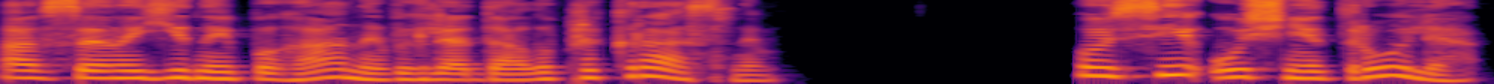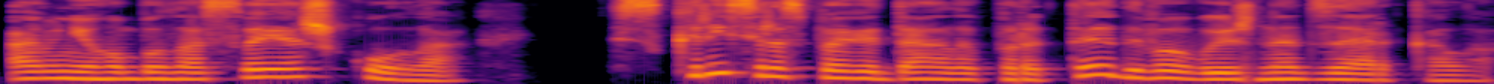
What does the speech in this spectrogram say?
а все негідне й погане виглядало прекрасним. Усі учні троля, а в нього була своя школа, скрізь розповідали про те дивовижне дзеркало.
